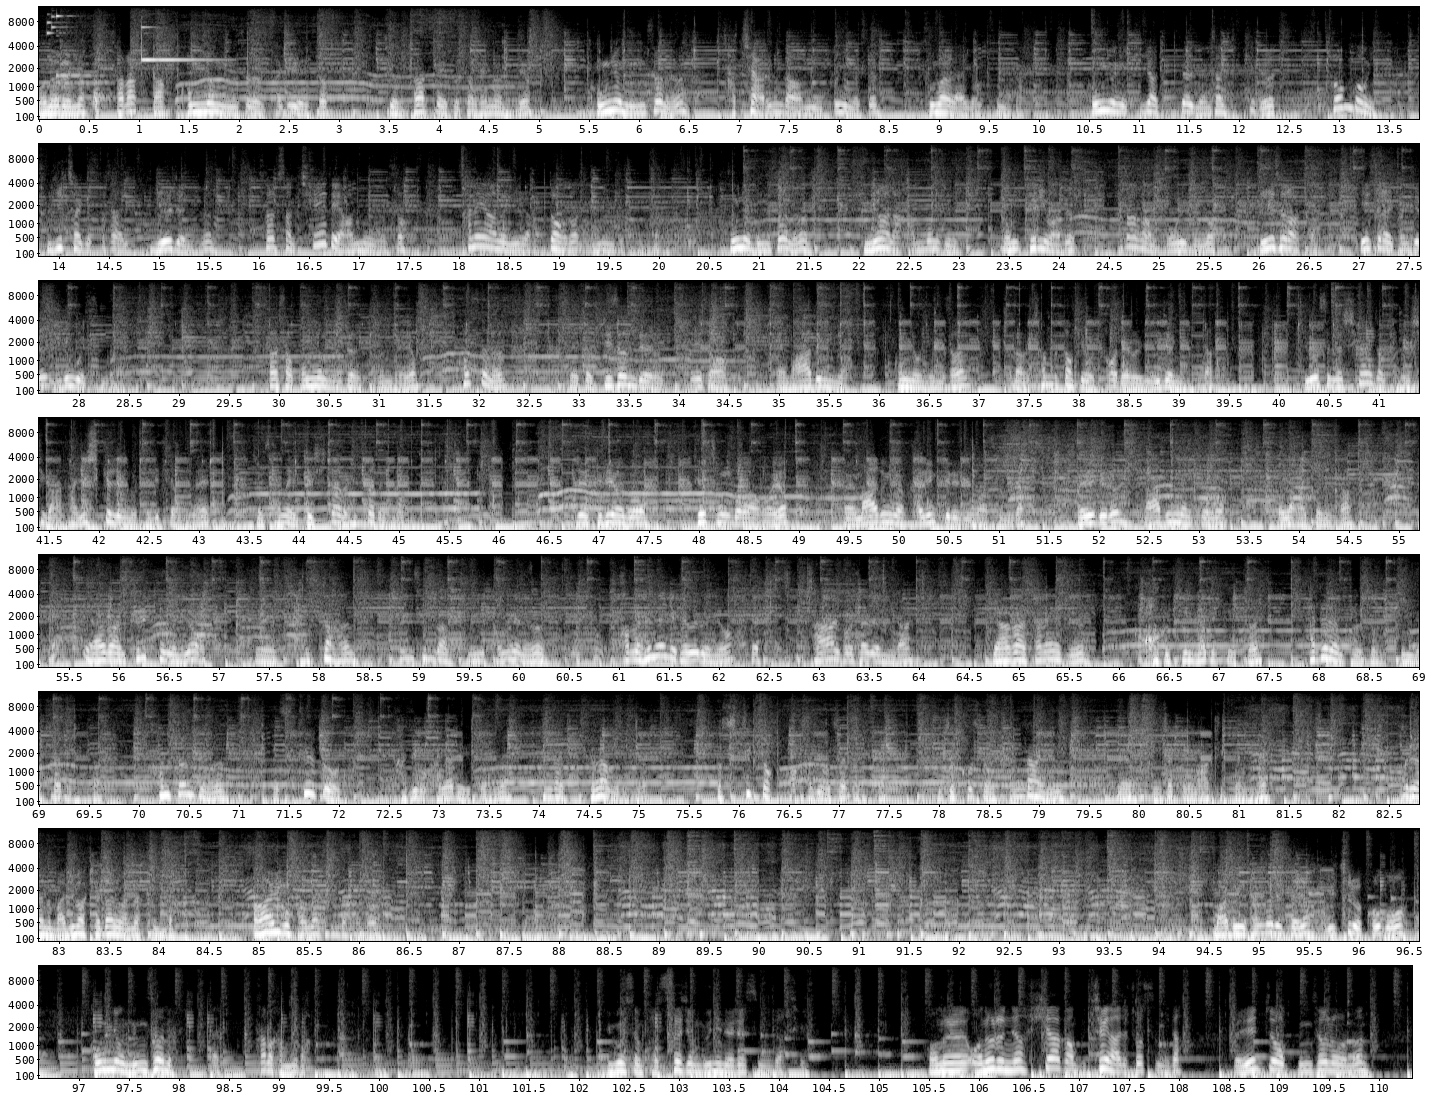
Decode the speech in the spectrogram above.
오늘은요 설악산 공룡 능선을 타기 위해서 지금 설악산에 도착했는데요. 공룡 능선은 자체 아름다움이 이뿐인 것은 두말 나이가 없습니다. 공룡의 기가 특별 연상시키듯 선봉이 줄기차게 솟아 이어져 있는 설악산 최대 안무에서 산행하는 일을 압도적으로 남는 것입니다. 공룡 능선은 중요한 안봉들이 멍트림하듯 화강한 봉우리들로 예설학과 예설할 경기를 이루고 있습니다. 설사 공룡 능선을 가는데요. 코스는 또 기선대에서 마등역 공룡 능선 그 다음에 천불동 계곡 내려올 예정입니다 이곳은 시간이 좀 장시간 한 20km 정도 되기 때문에 좀 상당히 일찍 시작을 했거든요. 이제 드디어 그 대청봉하고요. 네, 마등역 갈림길에 지금 왔습니다. 저희들은 마등역 쪽으로 올라갈 겁니다. 야간 트리핑은요 그 잠깐 한순간 이 경계는 바로 헤매게 되거든요. 잘 보셔야 됩니다. 야간 산행에는 꼭그 준비하실 수 있던 헤드램프를 좀 준비하셔야 됩니다 선전등은 스틱도 가지고 가야 되기 때문에 상당히 불편하거든요. 또 스틱도 꼭 가지고 오셔야 됩니다 이쪽 코스는 상당히 네, 인착들이 많기 때문에. 우리는 마지막 계단을 만났습니다. 아이고 반갑습니다. 반가워. 마등이 상거했어요 일출을 보고 공룡 능선을 네, 타러 갑니다 이곳은 벌써 좀 눈이 내렸습니다 지금. 오늘 오늘은요 시야가 무척 아주 좋습니다. 왼쪽 능선으로는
